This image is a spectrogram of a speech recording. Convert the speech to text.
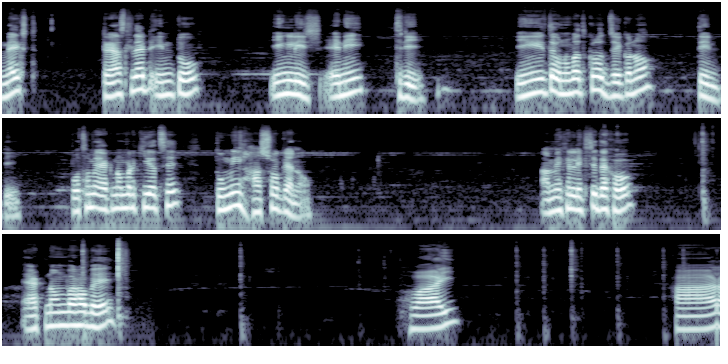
Next translate into English any three ইংরেজিতে অনুবাদ করো যে কোনো তিনটি। প্রথমে এক নম্বর কি আছে? তুমি হাসো কেন? আমি এখানে লিখছি, দেখো, এক নম্বর হবে, হোয়াই আর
